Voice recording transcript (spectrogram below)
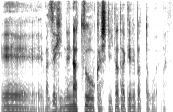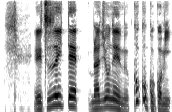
えーまあ、ぜひね夏を犯していただければと思います、えー続いてラジオネームココココミ。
